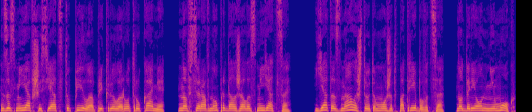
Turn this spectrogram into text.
Засмеявшись, я отступила, прикрыла рот руками, но все равно продолжала смеяться. Я-то знала, что это может потребоваться, но Дарион не мог,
